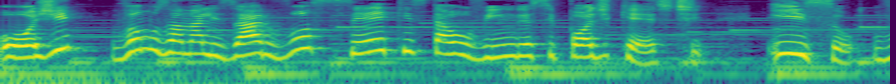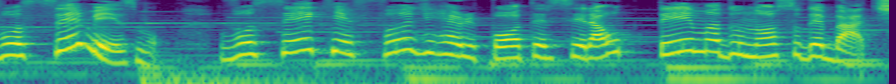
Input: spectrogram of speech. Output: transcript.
Hoje vamos analisar você que está ouvindo esse podcast. Isso, você mesmo. Você que é fã de Harry Potter será o tema do nosso debate.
